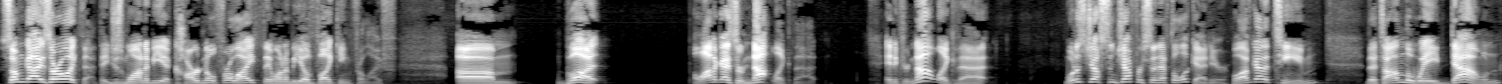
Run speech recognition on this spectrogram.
Some guys are like that. They just want to be a Cardinal for life. They want to be a Viking for life. Um, but a lot of guys are not like that. And if you're not like that, what does Justin Jefferson have to look at here? Well, I've got a team that's on the way down,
